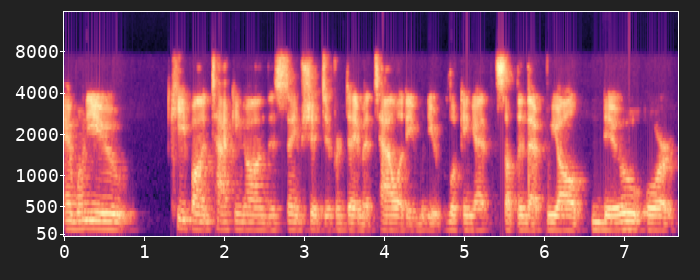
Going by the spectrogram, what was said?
And when you keep on tacking on this same shit, different day mentality when you're looking at something that we all knew or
